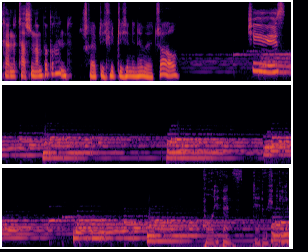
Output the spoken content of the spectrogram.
kleine Taschenlampe brennt. Schreib dich, lieb dich in den Himmel. Ciao. Tschüss. For Defense, der durchschnittliche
